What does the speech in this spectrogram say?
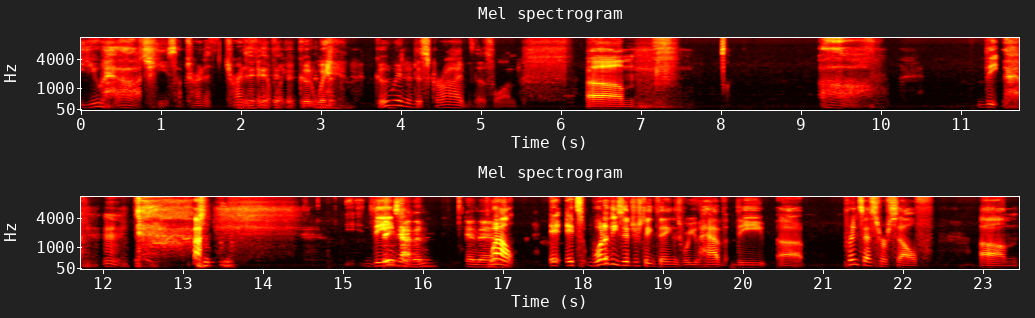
you have, jeez, I'm trying to trying to think of like a good way, good way to describe this one. Um, oh, the mm. the Things happen, and then well, it, it's one of these interesting things where you have the uh, princess herself. Um,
